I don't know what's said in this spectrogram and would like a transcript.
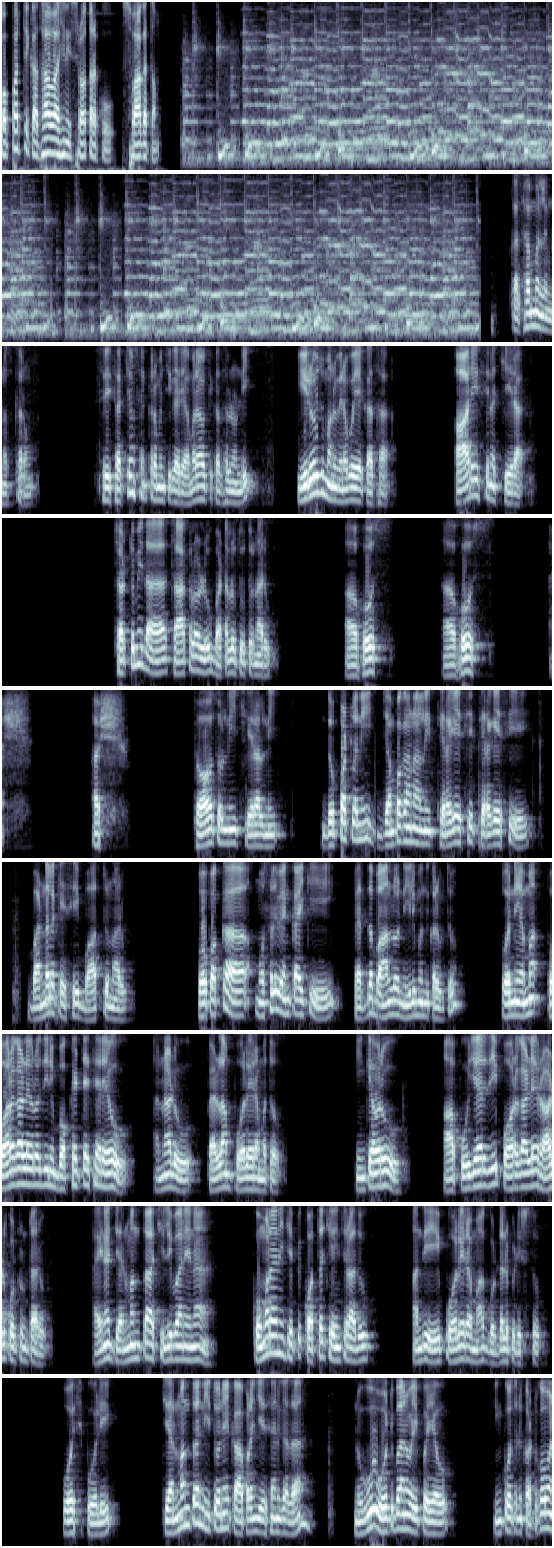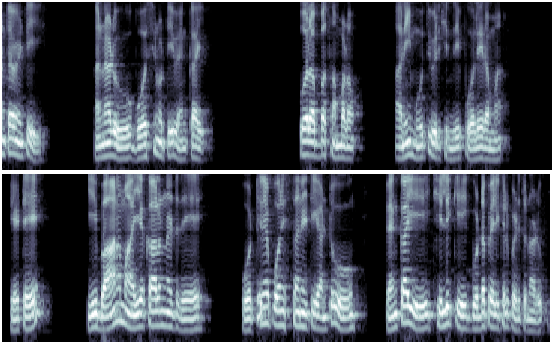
కొప్పర్తి కథావాహిని శ్రోతలకు స్వాగతం. కథామల్లి నమస్కారం. శ్రీ సత్యం శంకరమంచి గారి అమరావతి కథల నుండి ఈరోజు మనం వినబోయే కథ ఆరేసిన చీర. చట్టు మీద చాకలోళ్ళు బట్టలు తూతున్నారు ఆహోస్ ఆహోస్ అష్. అష్. తోతుల్ని చీరల్ని దుప్పట్లని జంపగానాల్ని తిరగేసి తిరగేసి బండలకేసి బాత్తున్నారు ఓ పక్క ముసలి వెంకాయకి పెద్ద బాన్లో నీలిమందు కలుపుతూ ఓ నీ అమ్మ పోరగాళ్ళెవరో దీన్ని బొక్కెట్టేశారేవు అన్నాడు పెళ్ళాం పోలేరమ్మతో. ఇంకెవరు? ఆ పూజారిది పోరగాళ్ళే రాళ్ళు కొట్టుంటారు. అయినా జన్మంతా చిల్లిబానేనా? కుమరాని చెప్పి కొత్త చేయించరాదు అంది పోలేరమ్మ గుడ్డలు పిడుస్తూ. ఓసి పోలి జన్మంతా నీతోనే కాపురం చేశాను కదా. నువ్వు ఓటిబానవైపోయావు అయిపోయావు. కట్టుకోమంటావేంటి? అన్నాడు బోసినొట్టి వెంకాయ్. ఓలబ్బ సంబడం అని మూతి విరిచింది పోలేరమ్మ. ఏటే ఈ బాణం అయ్యకాలం నటిదే. ఒట్టినే పోనిస్తానేటి అంటూ వెంకాయి చిల్లికి గుడ్డ పేలికలు పెడుతున్నాడు.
